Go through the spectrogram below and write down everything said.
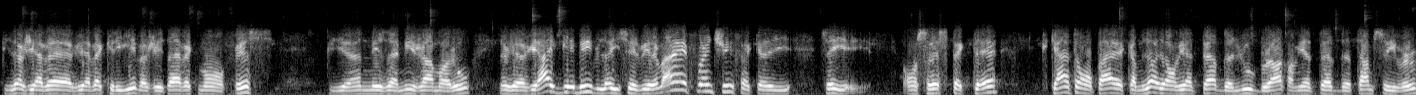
Puis là, j'y avais, avais crié, ben, j'étais avec mon fils, puis un de mes amis, Jean Moreau. Là, j'ai dit, hey, Gaby, puis là, il servirait, hey, Frenchy, fait que, tu sais, on se respectait. Puis quand on perd, comme là, on vient de perdre de Lou Brock, on vient de perdre de Tom Seaver,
